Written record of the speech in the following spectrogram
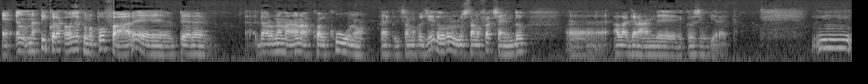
è una piccola cosa che uno può fare per dare una mano a qualcuno, ecco, diciamo così, e loro lo stanno facendo eh, alla grande così in diretta. Mm,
